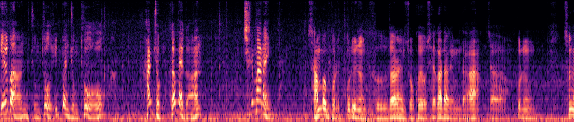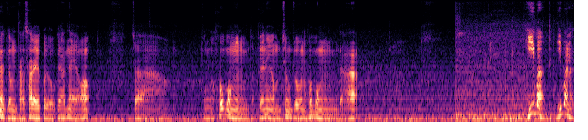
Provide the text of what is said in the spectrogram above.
1번 중투, 6번 중투 한쪽에 금액은 7만원입니다. 3번 뿌리, 뿌리는 그다란히 좋고요. 세 가닥입니다. 자, 뿌리는 성형겸 다 살아있고요. 깨었네요. 자, 호봉연입니다. 변이 엄청 좋은 호봉연입니다. 2번, 2번은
